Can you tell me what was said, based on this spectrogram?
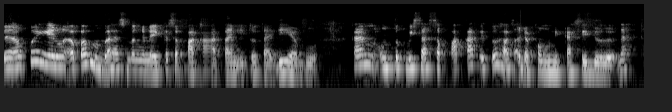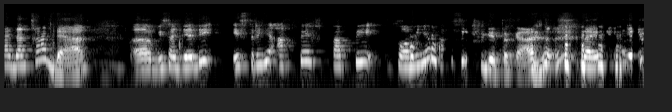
Dan aku ingin apa membahas mengenai kesepakatan itu tadi ya Bu. Kan untuk bisa sepakat itu harus ada komunikasi dulu. Nah kadang-kadang uh, bisa jadi istrinya aktif tapi suaminya pasif gitu kan. Nah ini jadi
